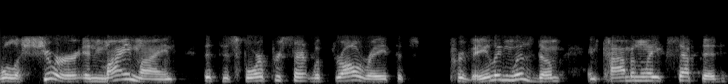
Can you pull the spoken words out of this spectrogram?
will assure, in my mind, that this 4% withdrawal rate that's prevailing wisdom and commonly accepted,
